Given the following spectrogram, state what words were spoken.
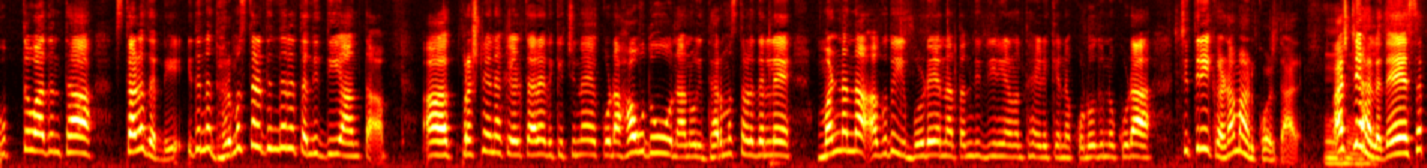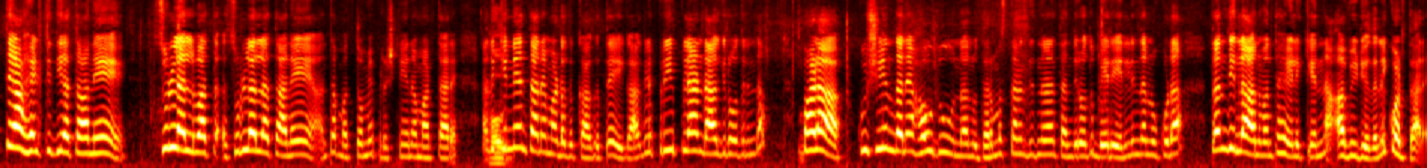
ಗುಪ್ತವಾದಂಥ ಸ್ಥಳದಲ್ಲಿ ಇದನ್ನ ಧರ್ಮಸ್ಥಳದಿಂದಲೇ ತಂದಿದ್ದೀಯಾ ಅಂತ ಆ ಪ್ರಶ್ನೆಯನ್ನ ಕೇಳ್ತಾರೆ. ಅದಕ್ಕೆ ಚಿನ್ನಯ್ಯ ಕೂಡ ಹೌದು ನಾನು ಈ ಧರ್ಮಸ್ಥಳದಲ್ಲೇ ಮಣ್ಣನ್ನ ಅಗದು ಈ ಬೋಡೆಯನ್ನ ತಂದಿದ್ದೀನಿ ಅನ್ನೋಂಥ ಹೇಳಿಕೆಯನ್ನ ಕೊಡೋದನ್ನು ಕೂಡ ಚಿತ್ರೀಕರಣ ಮಾಡ್ಕೊಳ್ತಾಳೆ. ಅಷ್ಟೇ ಅಲ್ಲದೆ ಸತ್ಯ ಹೇಳ್ತಿದ್ಯಾ ತಾನೇ? ಸುಳ್ಳಲ್ವಾ ಸುಳ್ಳಲ್ಲ ತಾನೇ ಅಂತ ಮತ್ತೊಮ್ಮೆ ಪ್ರಶ್ನೆಯನ್ನ ಮಾಡ್ತಾರೆ. ಅದಕ್ಕೆ ಇನ್ನೇನ್ ತಾನೇ ಮಾಡೋದಕ್ಕಾಗುತ್ತೆ? ಈಗಾಗಲೇ ಪ್ರೀ ಪ್ಲಾನ್ಡ್ ಆಗಿರೋದ್ರಿಂದ ಬಹಳ ಖುಷಿಯಿಂದನೇ ಹೌದು ನಾನು ಧರ್ಮಸ್ಥಾನದಿಂದನೇ ತಂದಿರೋದು ಬೇರೆ ಎಲ್ಲಿಂದನೂ ಕೂಡ ತಂದಿಲ್ಲ ಅನ್ನುವಂಥ ಹೇಳಿಕೆಯನ್ನ ಆ ವಿಡಿಯೋದಲ್ಲಿ ಕೊಡ್ತಾರೆ.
